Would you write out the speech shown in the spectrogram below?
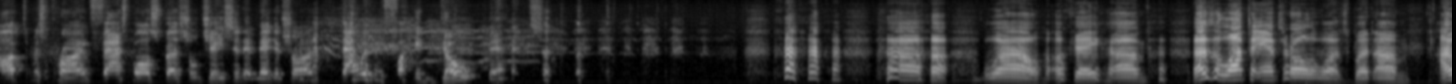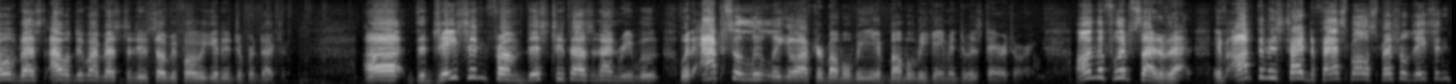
Optimus Prime fastball special Jason at Megatron? That would be fucking dope, man. wow. Okay. Um, that's a lot to answer all at once, but um, I will best. I will do my best to do so before we get into production. Uh, the Jason from this 2009 reboot would absolutely go after Bumblebee if Bumblebee came into his territory. On the flip side of that, if Optimus tried to fastball Special Jason,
